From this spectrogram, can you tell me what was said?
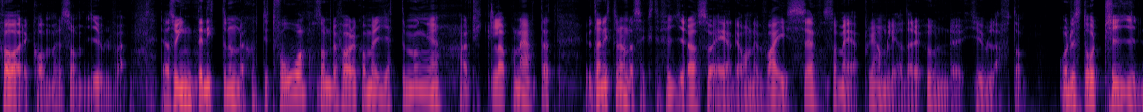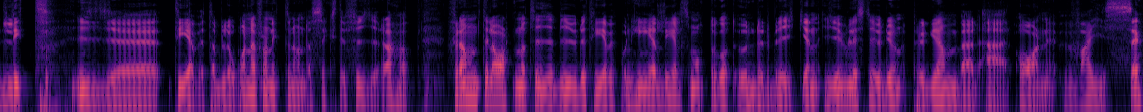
förekommer som julvärd. Det är alltså inte 1972 som det förekommer i jättemånga artiklar på nätet, utan 1964 så är det Arne Weise som är programledare under julafton. Och det står tydligt i eh, tv-tablåerna från 1964 att fram till 18.10 bjuder tv på en hel del smått och gott under rubriken Jul i studion, programvärd är Arne Weise.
